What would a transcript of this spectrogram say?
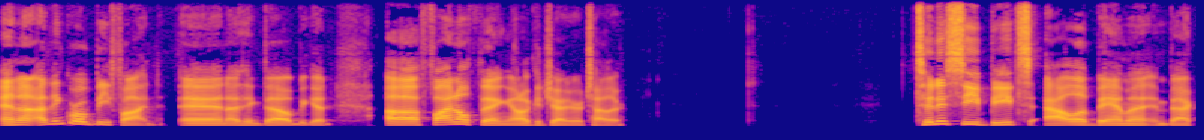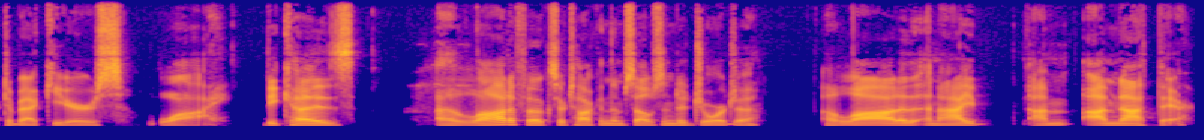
And I think we'll be fine. And I think that'll be good. Uh, final thing, and I'll get you out of here, Tyler. Tennessee beats Alabama in back to back years. Why? Because a lot of folks are talking themselves into Georgia. A lot of and I I'm I'm not there.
